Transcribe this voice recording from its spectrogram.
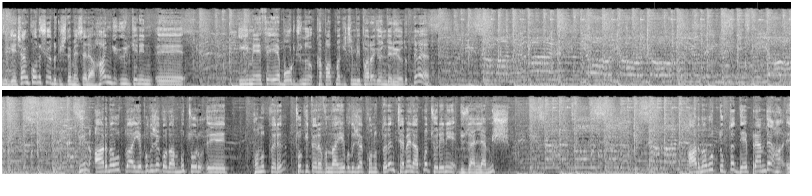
Şimdi geçen konuşuyorduk işte mesela hangi ülkenin e, IMF'ye borcunu kapatmak için bir para gönderiyorduk değil mi? Dün Arnavutluğa yapılacak olan bu tor, e, konutların TOKİ tarafından yapılacak konutların temel atma töreni düzenlenmiş. Arnavutluk'ta depremde e,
